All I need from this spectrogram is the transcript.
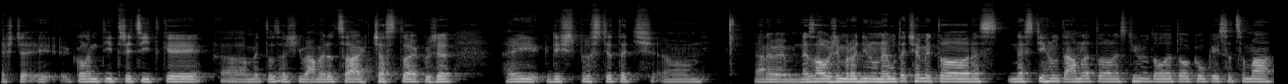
ještě i kolem té třicítky my to zažíváme docela často, jakože hej, když prostě teď um, já nevím, nezaložím rodinu, neuteče mi to, nes, nestihnu tamhle to, nestihnu tohle to, koukej se, co má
